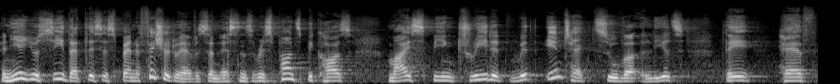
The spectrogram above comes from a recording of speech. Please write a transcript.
And here you see that this is beneficial to have a senescence response because mice being treated with intact SUVA alleles, they have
